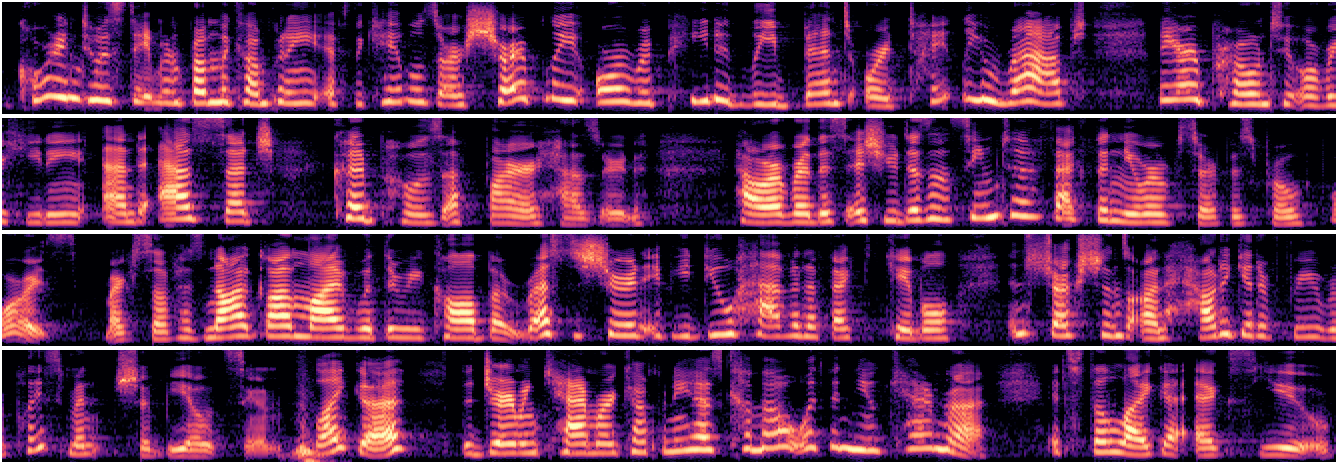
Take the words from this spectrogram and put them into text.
According to a statement from the company, if the cables are sharply or repeatedly bent or tightly wrapped, they are prone to overheating and as such could pose a fire hazard. However, this issue doesn't seem to affect the newer Surface Pro 4s. Microsoft has not gone live with the recall, but rest assured if you do have an affected cable, instructions on how to get a free replacement should be out soon. Leica, the German camera company, has come out with a new camera. It's the Leica XU.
